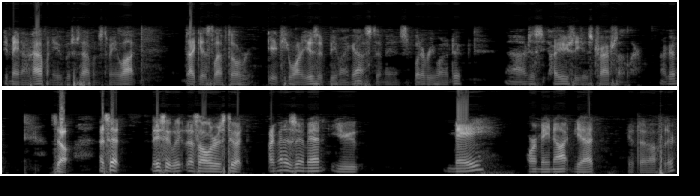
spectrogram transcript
It may not happen to you, but it happens to me a lot. That gets left over. If you want to use it, be my guest. I mean, it's whatever you want to do. Uh, just I usually just trash that layer. Okay, so that's it. Basically, that's all there is to it. I'm going to zoom in. You may or may not get get that off of there.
